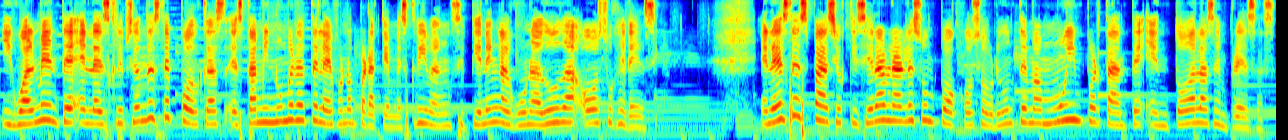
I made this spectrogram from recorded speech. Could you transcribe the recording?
Igualmente, en la descripción de este podcast está mi número de teléfono para que me escriban si tienen alguna duda o sugerencia. En este espacio quisiera hablarles un poco sobre un tema muy importante en todas las empresas.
